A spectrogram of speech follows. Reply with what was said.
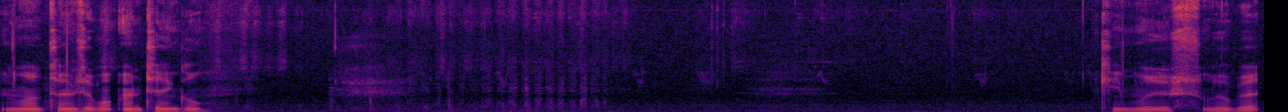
And a lot of times it will untangle. Came loose a little bit.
